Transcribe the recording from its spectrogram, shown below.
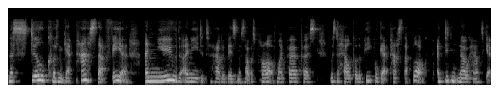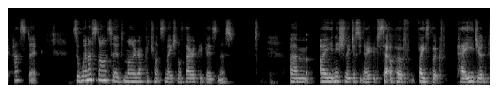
And I still couldn't get past that fear. I knew that I needed to have a business. That was part of my purpose was to help other people get past that block. I didn't know how to get past it. So when I started my rapid transformational therapy business, um, I initially just you know set up a Facebook page and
